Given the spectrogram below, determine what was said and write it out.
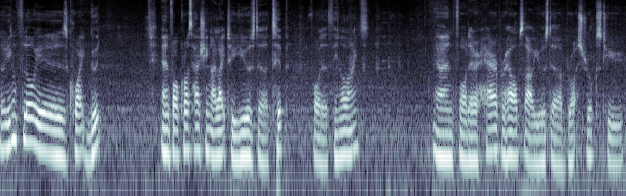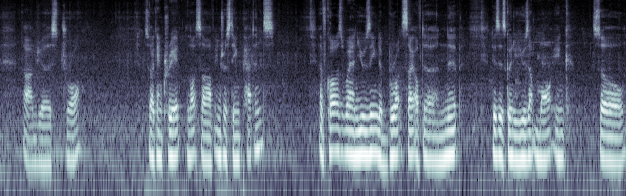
the ink flow is quite good and for cross hatching I like to use the tip for the thinner lines and for the hair perhaps I'll use the broad strokes to um, just draw so I can create lots of interesting patterns. Of course, when using the broad side of the nib, this is going to use up more ink. So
